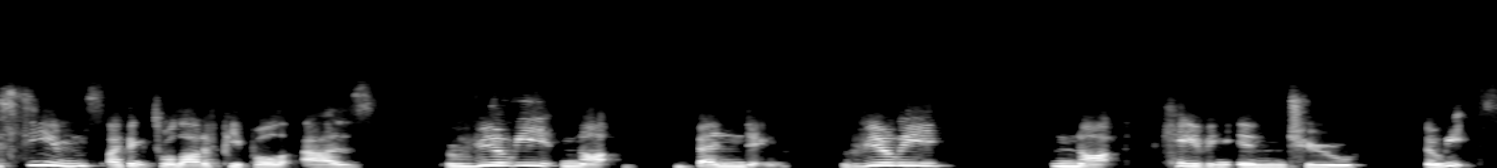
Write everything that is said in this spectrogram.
seems, I think, to a lot of people as really not bending, really not caving into elites.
